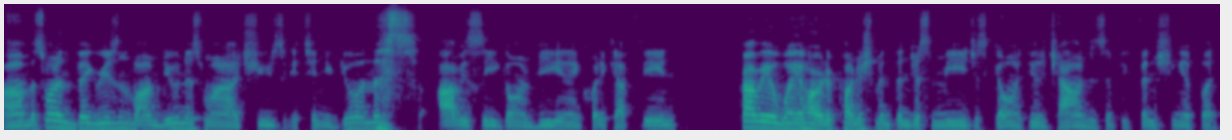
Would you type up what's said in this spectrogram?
um, that's one of the big reasons why I'm doing this. Why I choose to continue doing this. Obviously, going vegan and quitting caffeine, probably a way harder punishment than just me just going through the challenge and simply finishing it. But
